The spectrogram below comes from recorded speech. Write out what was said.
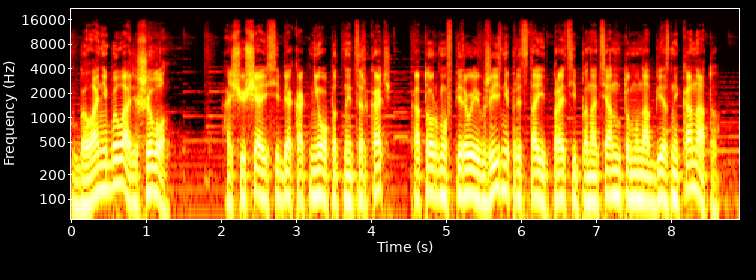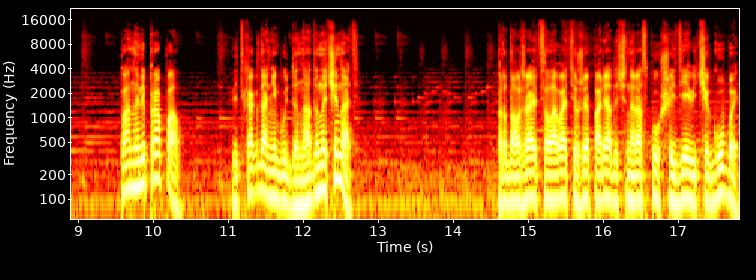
Была не была, решил он, ощущая себя как неопытный циркач, которому впервые в жизни предстоит пройти по натянутому над бездной канату. Пан или пропал? Ведь когда-нибудь да надо начинать. Продолжая целовать уже порядочно распухшие девичьи губы,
